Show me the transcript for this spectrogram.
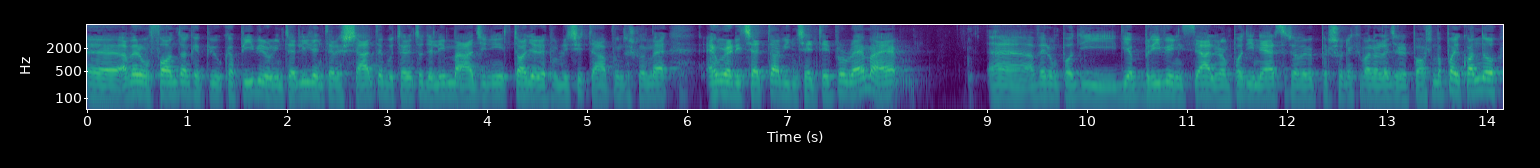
Eh, avere un font anche più capibile, un'interlinea interessante, buttare dentro delle immagini, togliere le pubblicità, appunto secondo me è una ricetta vincente. Il problema è eh, avere un po' di, di abbrivio iniziale, un po' di inerzia, cioè avere persone che vanno a leggere il post, ma poi quando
